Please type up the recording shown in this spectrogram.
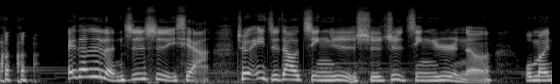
哎，但是冷知识一下，就一直到今日，时至今日呢，我们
